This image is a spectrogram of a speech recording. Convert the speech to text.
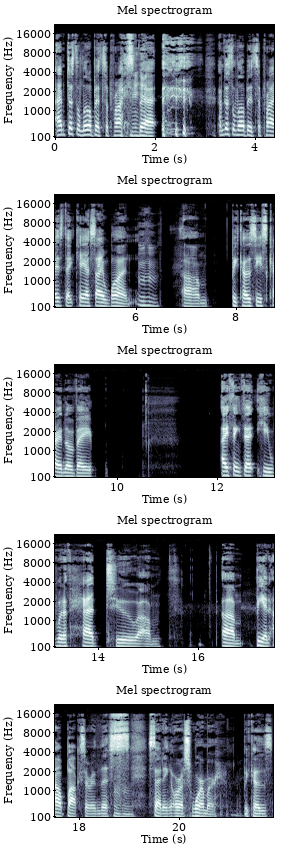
I'm just a little bit surprised that. I'm just a little bit surprised that KSI won. mm-hmm. um, because he's kind of a. I think that he would have had to um, um, be an outboxer in this Mhm. setting or a swarmer because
